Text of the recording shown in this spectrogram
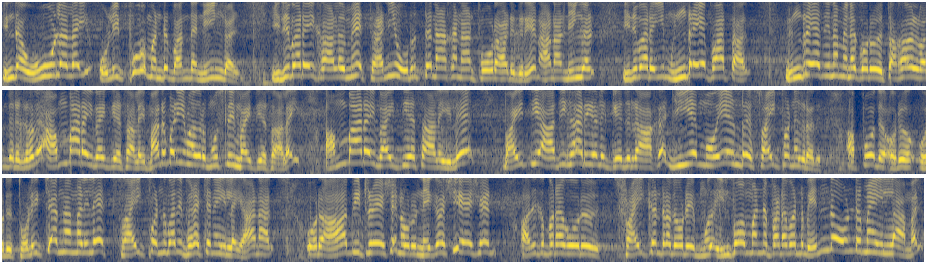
இந்த ஊழலை ஒழிப்போம் என்று வந்த நீங்கள் இதுவரை காலமே தனி ஒருத்தனாக நான் போராடுகிறேன். ஆனால் நீங்கள் இதுவரையும் இன்றைய பார்த்தால் இன்றைய தினம் எனக்கு ஒரு தகவல் வந்திருக்கிறது. அம்பாறை வைத்தியசாலை மறுபடியும் அது ஒரு முஸ்லீம் வைத்தியசாலை. அம்பாறை வைத்தியசாலையிலே வைத்திய அதிகாரிகளுக்கு எதிராக ஜிஎம்ஓஏ இன்று ஸ்ட்ரைக் பண்ணுகிறது. அப்போது ஒரு ஒரு தொழிற்சங்கங்களிலே ஸ்ட்ரைக் பண்ணுவது பிரச்சனை இல்லை. ஆனால் ஒரு ஆர்பிட்ரேஷன் ஒரு நெகோசியேஷன் அதுக்கு பிறகு ஒரு ஸ்ட்ரைக்ன்றது ஒரு இன்ஃபார்ம் பண்ணப்பட வேண்டும். எந்த ஒன்றுமே இல்லாமல்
